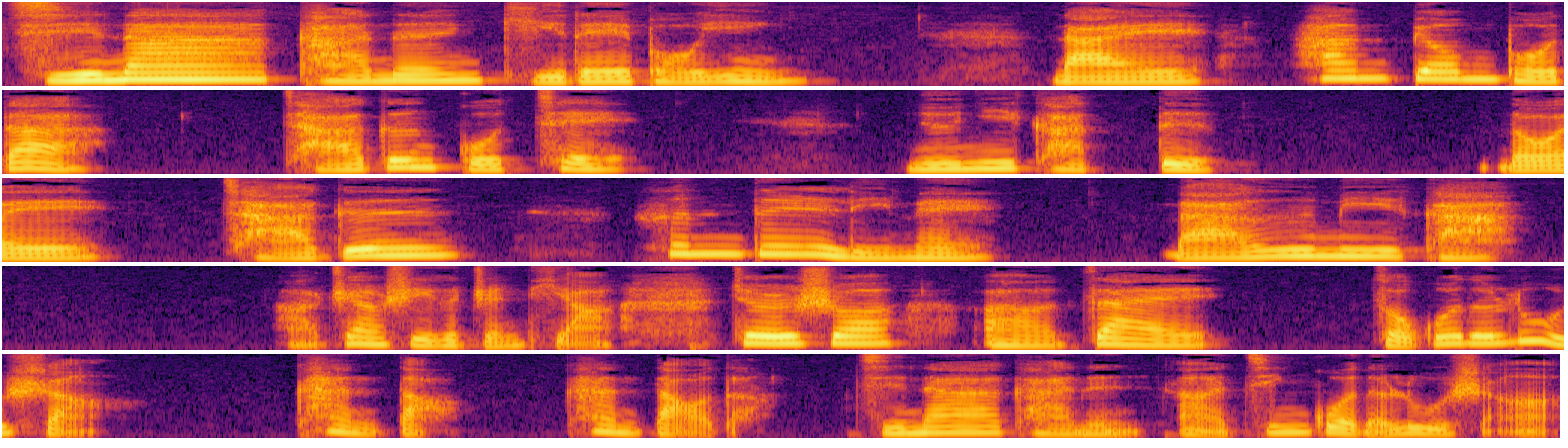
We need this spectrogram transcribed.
지나가는길에보인나의한뼘보다작은꽃에눈이가득 너의작은흔들림에마음이 가。 好，这样是一个整体啊，就是说，呃，在走过的路上看到看到的。吉纳卡能啊，经过的路上啊，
